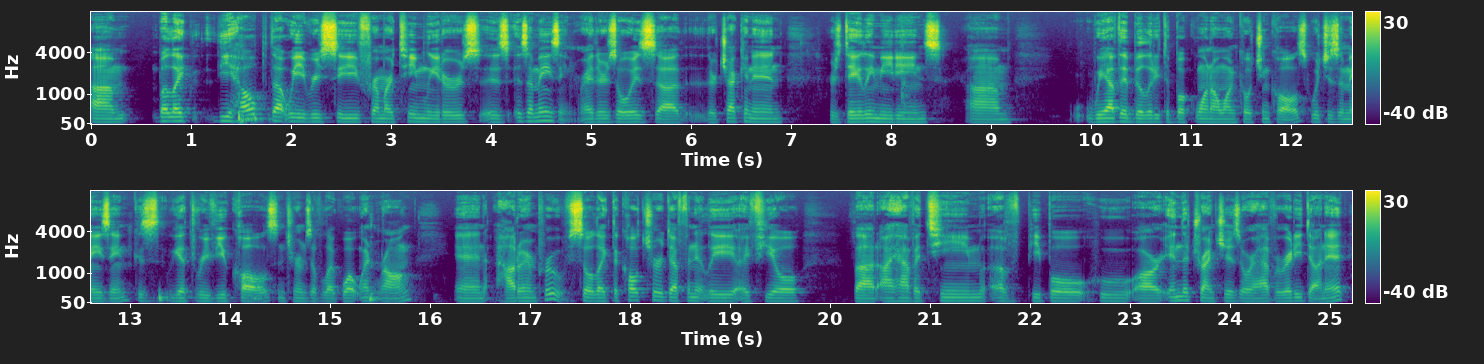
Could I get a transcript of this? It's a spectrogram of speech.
Um, but like the help that we receive from our team leaders is is amazing, right? There's always uh, they're checking in. There's daily meetings. Um, we have the ability to book one-on-one coaching calls, which is amazing because we get to review calls in terms of like what went wrong and how to improve. So like the culture definitely I feel that I have a team of people who are in the trenches or have already done it.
